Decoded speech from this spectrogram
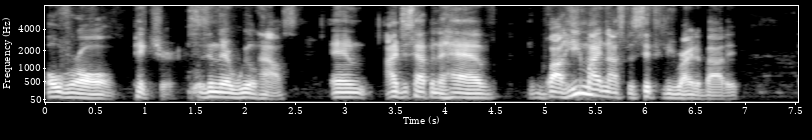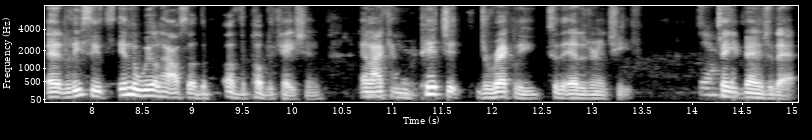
overall picture. This is in their wheelhouse. And I just happen to have, while he might not specifically write about it, at least it's in the wheelhouse of the of the publication. And I can pitch it directly to the editor in chief. Yeah. Take advantage of that.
